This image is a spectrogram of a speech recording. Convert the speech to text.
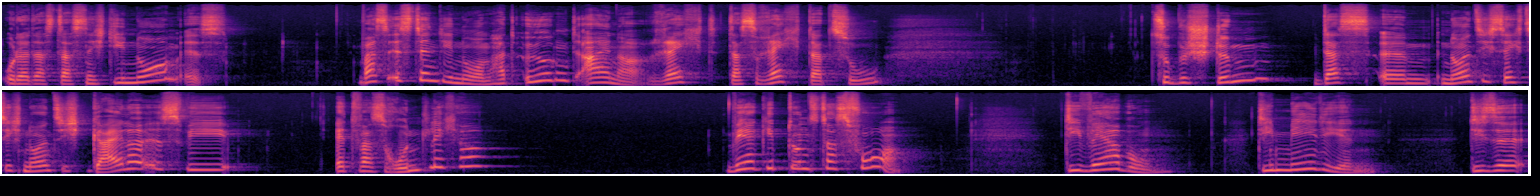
oder dass das nicht die Norm ist. Was ist denn die Norm? Hat irgendeiner Recht, das Recht dazu, zu bestimmen, dass ähm, 90, 60, 90 geiler ist wie etwas rundlicher? Wer gibt uns das vor? Die Werbung, die Medien, diese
